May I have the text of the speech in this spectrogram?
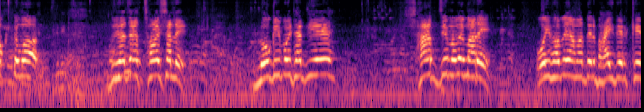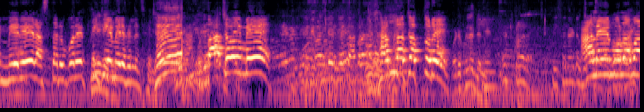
অক্টোবর দুই ছয় সালে লগি বৈঠা দিয়ে সাপ যেভাবে মারে ওইভাবে আমাদের ভাইদেরকে মেরে রাস্তার উপরে পিটিয়ে মেরে ফেলেছে। পাঁচই মে শাপলা চত্বরে আলেম ওলামা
